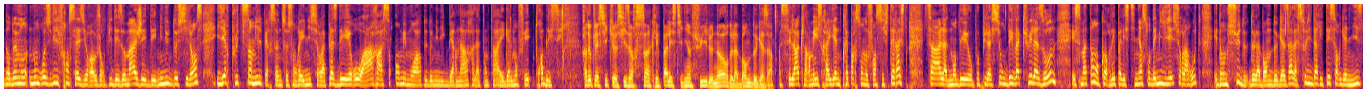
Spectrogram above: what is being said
Dans de nombreuses villes françaises, il y aura aujourd'hui des hommages et des minutes de silence. Hier, plus de 5000 personnes se sont réunies sur la place des héros à Arras en mémoire de Dominique Bernard. L'attentat a également fait trois blessés. Radio Classique 6h05, les Palestiniens fuient le nord de la bande de Gaza. C'est là que l'armée israélienne prépare son offensive terrestre. Tsahal a demandé aux populations d'évacuer la zone. Et ce matin encore, les Palestiniens sont des milliers sur la route. Et dans le sud de la bande de Gaza, la solidarité s'organise.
